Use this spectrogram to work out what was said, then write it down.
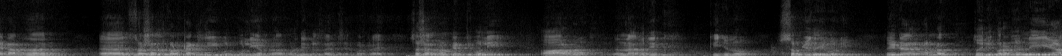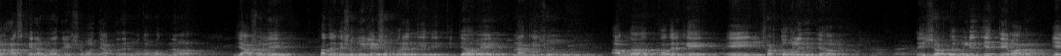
এটা আপনার সোশ্যাল কন্ট্রাক্ট বলি আমরা পলিটিক্যাল সায়েন্সের ভাষায়। সোশ্যাল কন্ট্রাক্টই বলি, আর নাগরিক কি যেন সমঝোতাই বলি। তো এটা আমরা তৈরি করার জন্যই আজকের আমাদের যে আপনাদের মতামত নেওয়া, যে আসলে তাদেরকে শুধু ইলেকশন করে দিতে হবে, না কিছু আপনার তাদেরকে এই শর্তগুলি দিতে হবে। এই শর্তগুলি যে দেওয়ার যে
